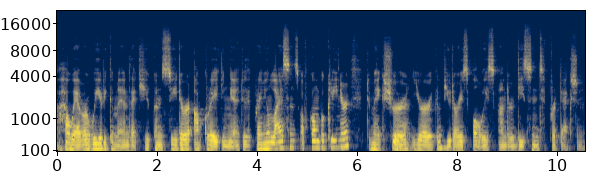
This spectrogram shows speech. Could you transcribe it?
However, we recommend that you consider upgrading to the premium license of Combo Cleaner to make sure your computer is always under decent protection.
